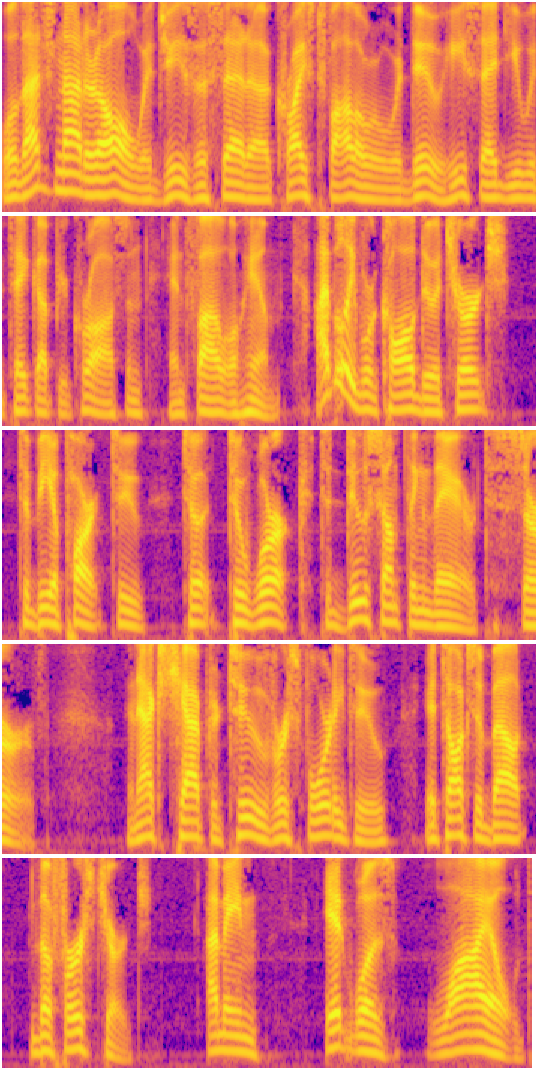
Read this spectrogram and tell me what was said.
Well, that's not at all what Jesus said a Christ follower would do. He said you would take up your cross and, and follow him. I believe we're called to a church to be a part, to to to work, to do something there, to serve. In Acts chapter 2, verse 42, it talks about the first church. I mean, it was wild.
